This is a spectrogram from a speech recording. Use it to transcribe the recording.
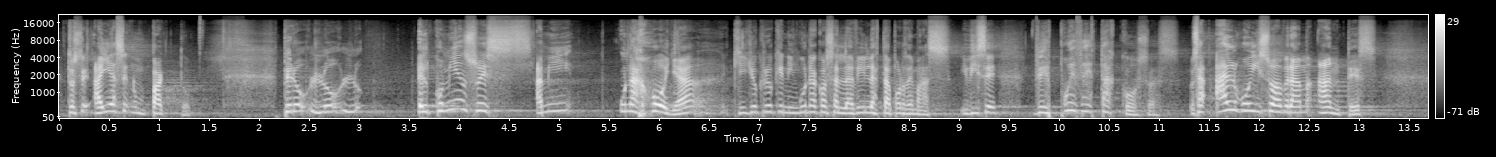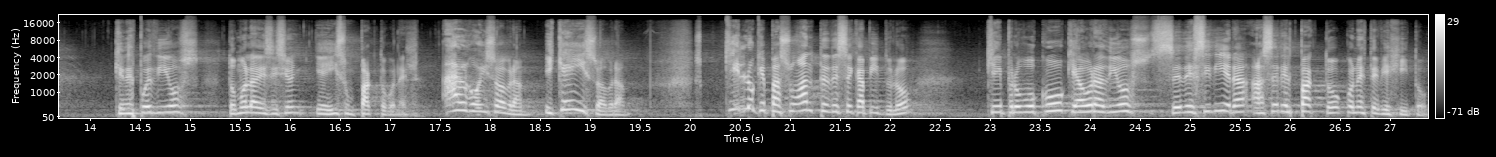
Entonces ahí hacen un pacto. Pero el comienzo es a mí una joya que yo creo que ninguna cosa en la Biblia está por demás. Y dice, después de estas cosas, o sea, algo hizo Abraham antes, que después Dios tomó la decisión y hizo un pacto con él. Algo hizo Abraham. ¿Y qué hizo Abraham? ¿Qué es lo que pasó antes de ese capítulo que provocó que ahora Dios se decidiera a hacer el pacto con este viejito?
